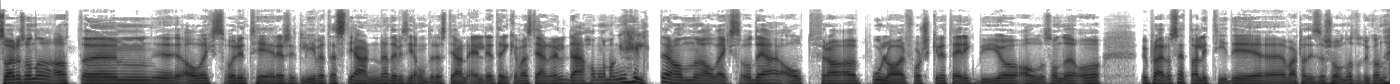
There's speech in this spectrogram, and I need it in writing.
Så er det sånn at eh, Alex orienterer sitt liv etter stjernene, dvs. Si andre stjerner, eller det trenger ikke være stjerner eller. Er- Han har mange helter, han Alex, og det er alt fra polarforskere til Erik Bye og alle sånne. Og vi pleier å sette av litt tid i uh, hvert av disse showene til at du kan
